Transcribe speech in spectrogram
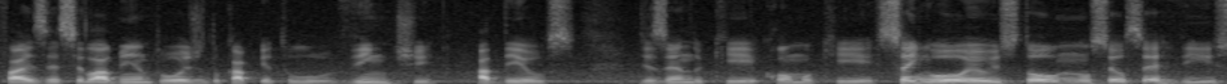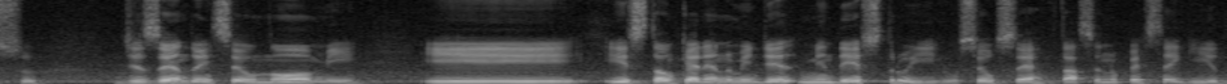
faz esse lamento hoje do capítulo 20 a Deus, dizendo que como que, Senhor, eu estou no seu serviço, dizendo em seu nome e, estão querendo me, de, me destruir. O seu servo está sendo perseguido,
